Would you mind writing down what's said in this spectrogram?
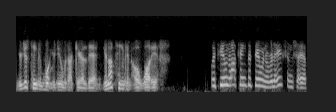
you're just thinking what you're doing with that girl. Then you're not thinking, oh, what if? But do you not think that they're in a relationship?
